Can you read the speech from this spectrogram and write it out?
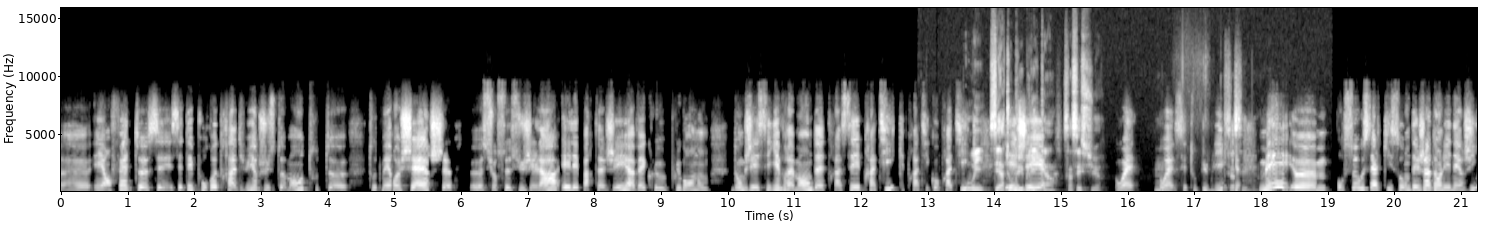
Euh, et en fait, c'était pour retraduire justement toutes, toutes mes recherches euh, sur ce sujet-là et les partager avec le plus grand nombre. Donc, j'ai essayé vraiment d'être assez pratique, pratico-pratique. Oui, c'est à tout public, hein, ça c'est sûr. ouais, Mm. ouais, c'est tout public. Ça. Mais euh, pour ceux ou celles qui sont déjà dans l'énergie,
